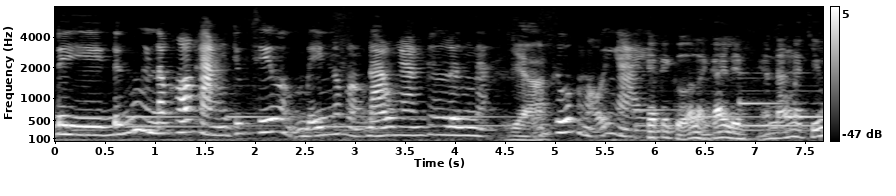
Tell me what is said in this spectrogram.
đi đứng nó khó khăn chút xíu bị nó còn đau ngang cái lưng nè Dạ. uống thuốc mỗi ngày Khép cái cửa lên cái Liêm, ánh nắng nó chiếu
